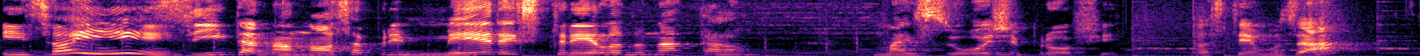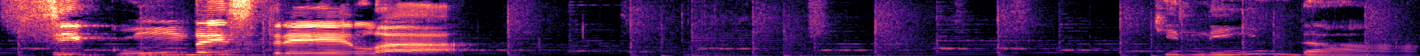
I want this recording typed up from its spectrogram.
Isso aí. Sim, tá na nossa primeira estrela do Natal. Mas hoje, prof, nós temos a segunda estrela. Que linda!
